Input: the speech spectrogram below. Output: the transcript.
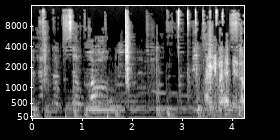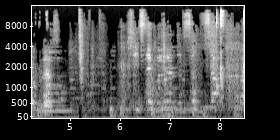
I gotta get my headband out for this. She said, my leather so soft, my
